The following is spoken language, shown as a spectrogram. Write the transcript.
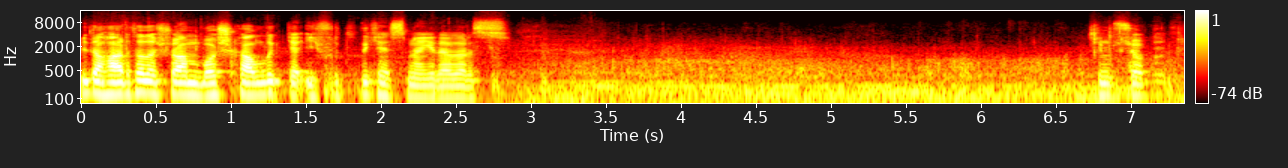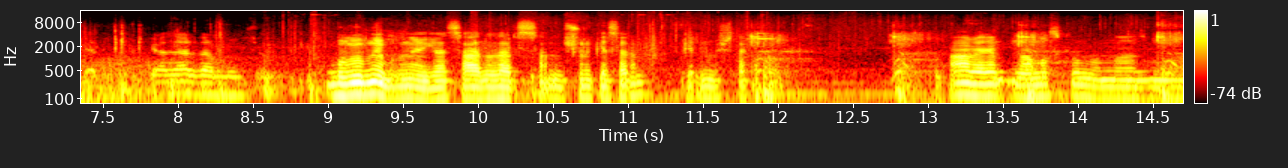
Bir de haritada şu an boş kaldık ya ifritini kesmeye gidebiliriz. Kimse yok. Ya nereden bulacağım? Bulunuyor bulunuyor gel sağlarız sen şunu keserim 25 dakika. Ha benim namaz kılmam lazım ya.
